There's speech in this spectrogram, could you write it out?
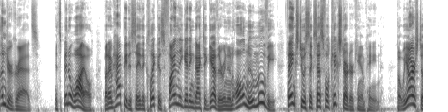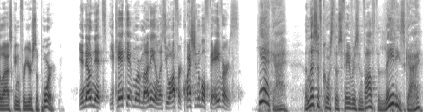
Undergrads. It's been a while, but I'm happy to say the Clique is finally getting back together in an all new movie, thanks to a successful Kickstarter campaign. But we are still asking for your support. You know, Nitz, you can't get more money unless you offer questionable favors. Yeah, guy. Unless, of course, those favors involve the ladies, guy.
